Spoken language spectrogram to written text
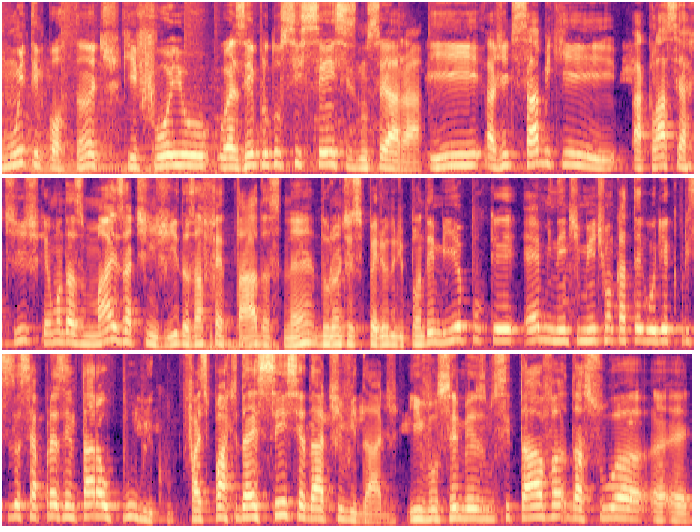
muito importante, que foi o, o exemplo dos circenses no Ceará. E a gente sabe que a classe artística é uma das mais atingidas, afetadas, né, durante esse período de pandemia, porque é eminentemente uma categoria que precisa se apresentar ao público, faz parte da essência da atividade. E você mesmo citava da sua é,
